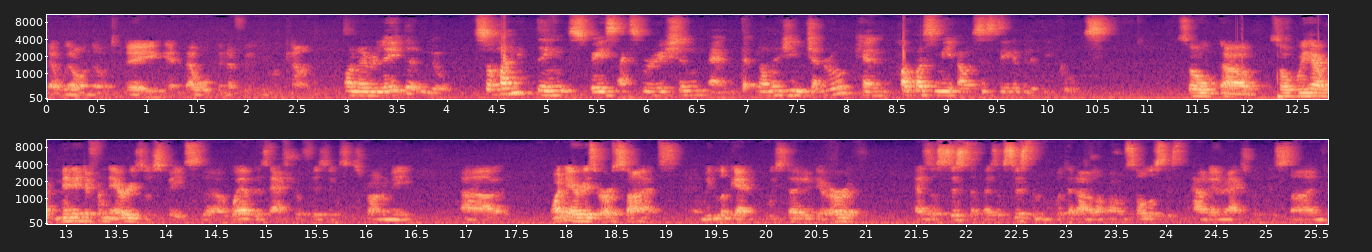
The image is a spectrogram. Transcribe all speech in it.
that we don't know today, and that will benefit humankind. On a related note, so how do you think space exploration and technology in general can help us meet our sustainability goals? So, uh, so we have many different areas of space. Uh, Webb is astrophysics, astronomy. Uh, one area is Earth science, and we look at we study the Earth as a system, as a system within our own solar system, how it interacts with the sun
